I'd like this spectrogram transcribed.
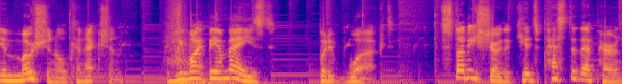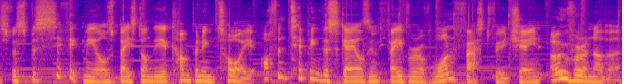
emotional connection. You might be amazed, but it worked. Studies show that kids pester their parents for specific meals based on the accompanying toy, often tipping the scales in favor of one fast food chain over another.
